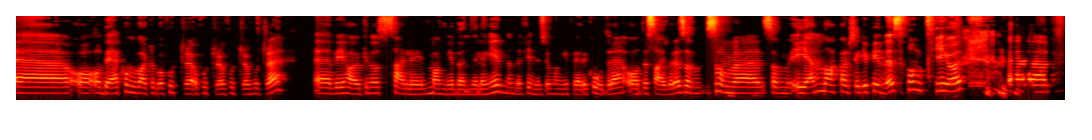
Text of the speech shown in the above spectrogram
Eh, og, det kommer bare til å gå fortere og fortere og fortere. og fortere. Eh, vi har jo ikke noe særlig mange bønder lenger, men det finnes jo mange flere kodere og designere som, som, eh, som igjen da kanskje ikke finnes om ti år. Eh,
